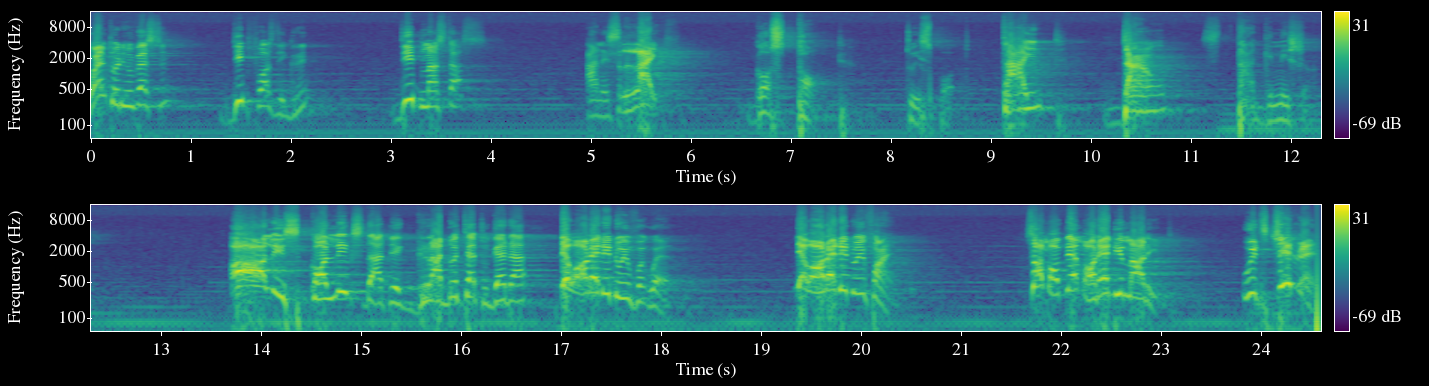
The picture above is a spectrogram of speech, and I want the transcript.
went to the university, did first degree, did masters, and his life got stopped to a spot. Tied down stagnation. All his colleagues that they graduated together, they were already doing well. They were already doing fine. Some of them already married with children.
